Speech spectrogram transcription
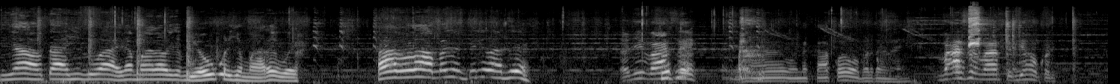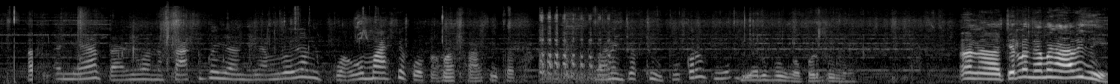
ત્યાં આવતા હજી જોવા એના મારા બેવું પડશે મારે હોય હા રોડો આપણે વાર છે મને કાકો વાપરતા બેહો કરી આ તારી ઓને કાટું કરી આમ જો ને કોવો કોકો હાસી કાકા મને ચોકથી ઊભો કે બે રૂપિયા વપરતું નહીં અને કેટલા મહેમાન આવી હતી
